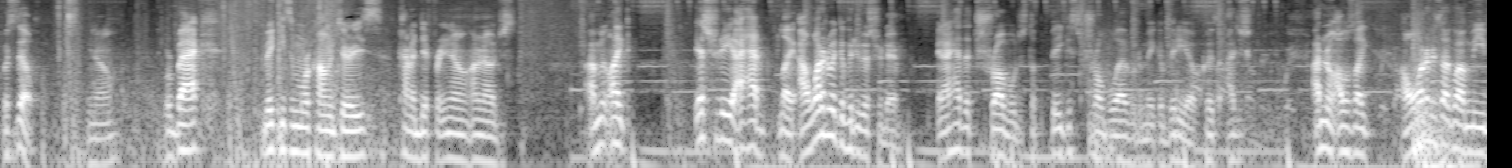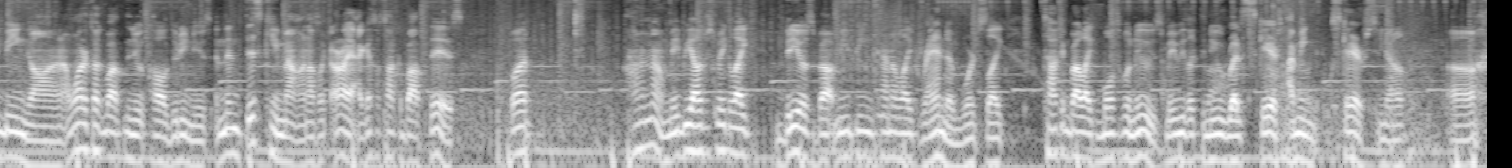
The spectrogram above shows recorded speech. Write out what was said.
But still, you know, we're back, making some more commentaries. Kind of different, you know. I don't know. Just I mean, like yesterday, I had like I wanted to make a video yesterday, and I had the trouble, just the biggest trouble ever to make a video because I just I don't know. I was like, I wanted to talk about me being gone. I wanted to talk about the new Call of Duty news, and then this came out, and I was like, all right, I guess I'll talk about this. But I don't know. Maybe I'll just make like videos about me being kind of like random, where it's like talking about like multiple news. Maybe like the new Red Scares. I mean, Scares. You know. Uh,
